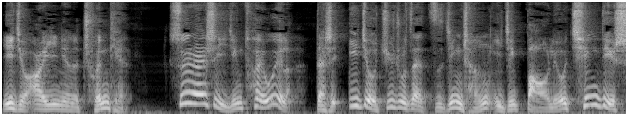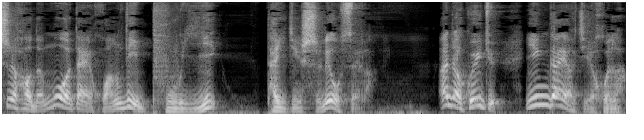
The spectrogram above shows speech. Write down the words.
一九二一年的春天，虽然是已经退位了。但是依旧居住在紫禁城、已经保留清帝谥号的末代皇帝溥仪，他已经十六岁了。按照规矩，应该要结婚了。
